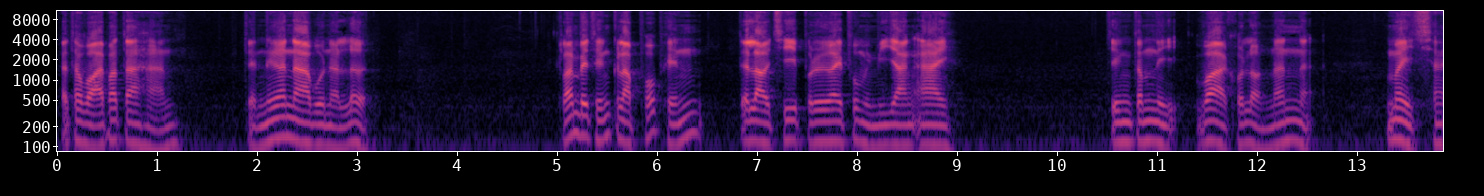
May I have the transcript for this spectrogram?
และถวายพระตาหาร แต่เนื้อนาบุญเลิศ ครั้นไปถึงกลับพบเห็น แต่เหล่าชีเปลือยผู้ไม่มียางอาย จึงตำหนิว่าคนเหล่านั้นน่ะไม่ใช่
